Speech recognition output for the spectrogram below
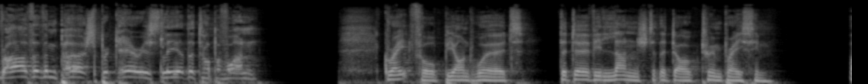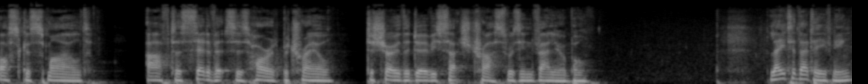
rather than perched precariously at the top of one. Grateful beyond words, the Dervy lunged at the dog to embrace him. Oscar smiled, after Sedovitz's horrid betrayal, to show the Dervy such trust was invaluable. Later that evening,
